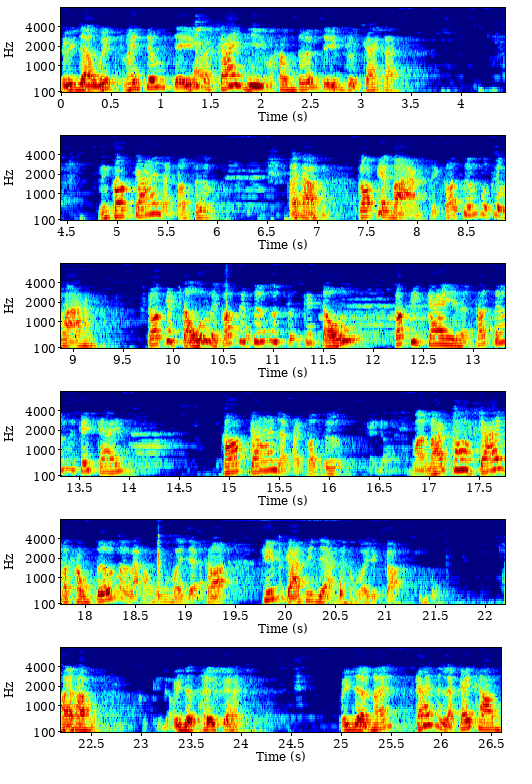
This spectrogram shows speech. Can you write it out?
thì bây giờ biết mấy chú chỉ là cái gì mà không tướng chỉ được cái coi. Nhưng có cái là có tướng. Phải không? Có cái bàn thì có tướng của cái bàn có cái tủ thì có cái tướng của cái tủ có cái cây là có tướng cái cây. Có cái là phải có tướng. Mà nói có cái mà không tướng là không bao giờ có. Kiếm cả thế gian là không bao giờ có. Phải không? Bây giờ thử coi. Bây giờ nói cái này là cái không.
